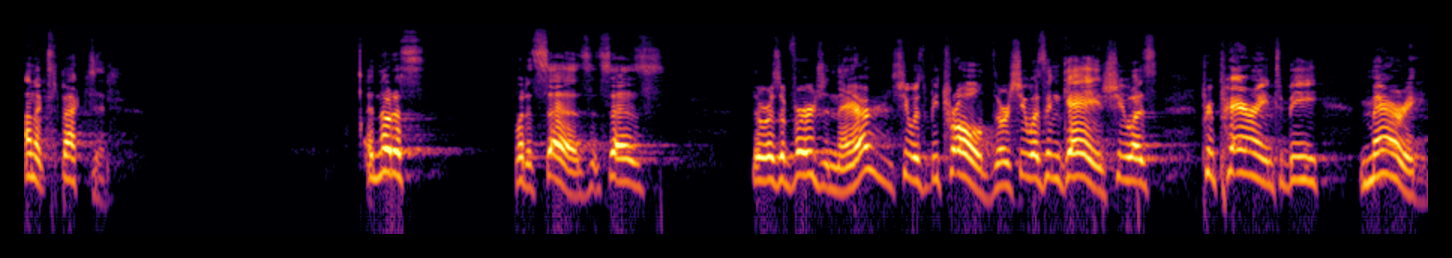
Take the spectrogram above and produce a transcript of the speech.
unexpected. And notice what it says it says, there was a virgin there. She was betrothed or she was engaged. She was preparing to be married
